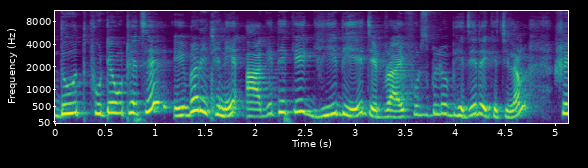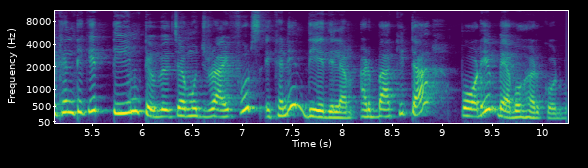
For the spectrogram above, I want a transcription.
দুধ ফুটে উঠেছে। এবার এখানে আগে থেকে ঘি দিয়ে যে ড্রাই ফ্রুটসগুলো ভেজে রেখেছিলাম, সেখান থেকে তিন টেবিল চামচ ড্রাই ফ্রুটস এখানে দিয়ে দিলাম। আর বাকিটা পরে ব্যবহার করব।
